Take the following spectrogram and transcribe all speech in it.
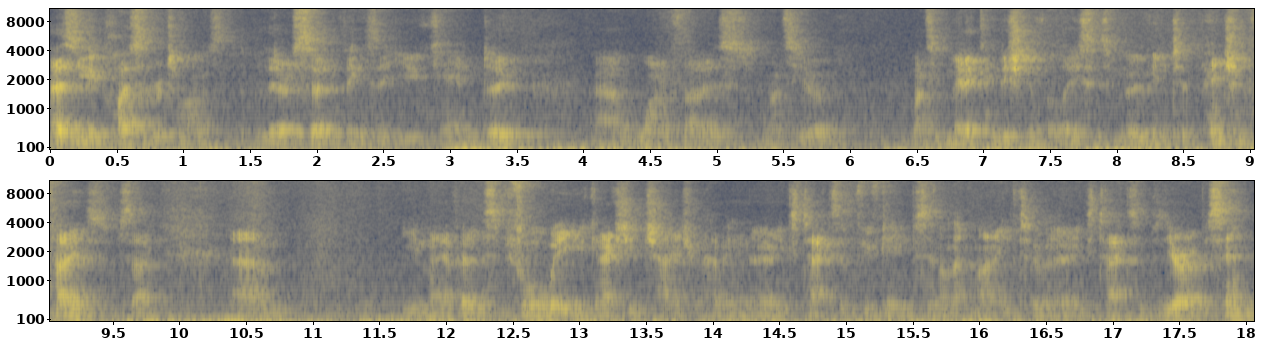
as you get closer to retirement, there are certain things that you can do. Uh, one of those, once you're once you've met a condition of release, is move into pension phase. So um, you may have heard this before, where you can actually change from having an earnings tax of 15% on that money to an earnings tax of 0%.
